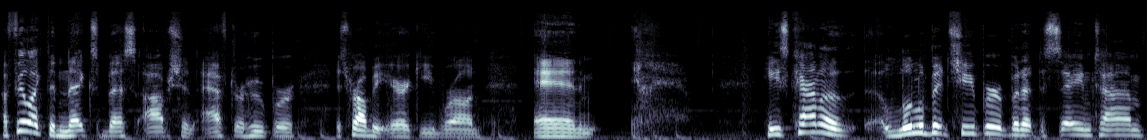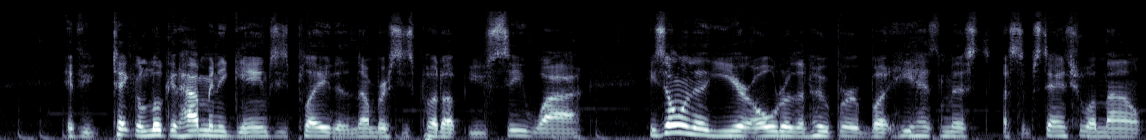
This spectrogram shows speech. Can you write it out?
I feel like the next best option after Hooper is probably Eric Ebron. And he's kind of a little bit cheaper but at the same time if you take a look at how many games he's played and the numbers he's put up you see why. He's only a year older than Hooper but he has missed a substantial amount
